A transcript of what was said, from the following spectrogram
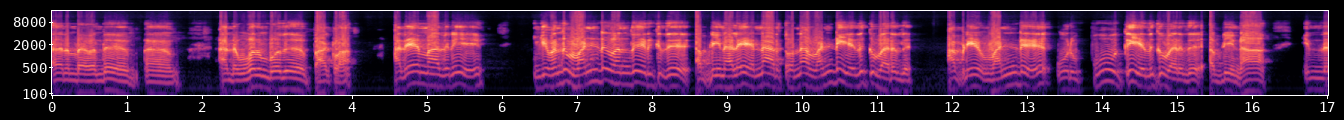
அதை நம்ம வந்து ஆஹ், அந்த ஓதும் போது பார்க்கலாம். அதே மாதிரி இங்க வந்து வண்டு வந்து இருக்குது அப்படின்னாலே என்ன அர்த்தம்னா வண்டு எதுக்கு வருது? அப்படி வண்டு ஒரு பூவுக்கு எதுக்கு வருது அப்படின்னா இந்த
